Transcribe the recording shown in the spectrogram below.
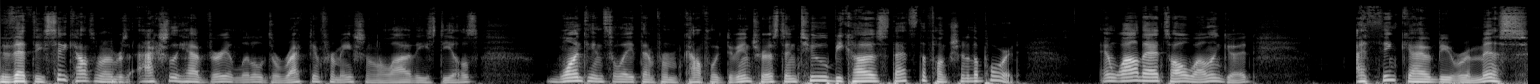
that the city council members actually have very little direct information on a lot of these deals. One, to insulate them from conflict of interest, and two, because that's the function of the board. And while that's all well and good, I think I would be remiss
